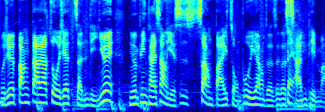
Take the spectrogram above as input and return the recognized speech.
我觉得帮大家做一些整理，因为你们平台上也是上百种不一样的这个产品嘛，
